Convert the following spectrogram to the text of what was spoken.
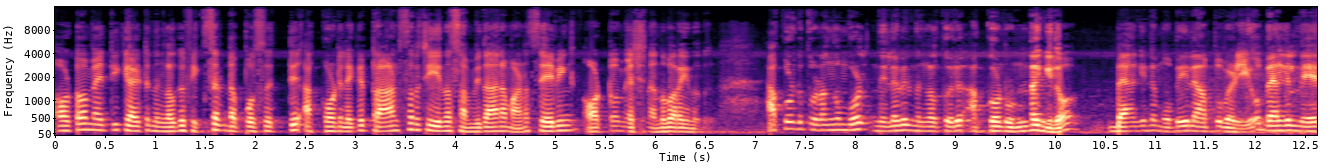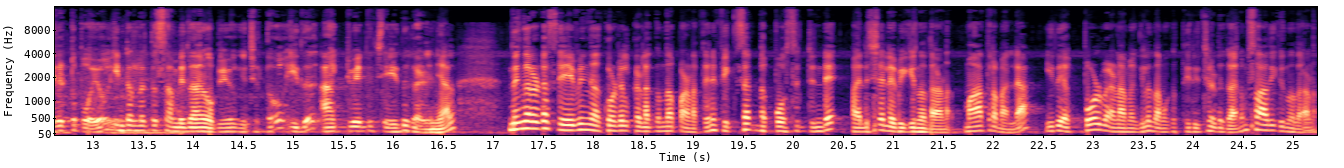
ഓട്ടോമാറ്റിക്കായിട്ട് നിങ്ങൾക്ക് ഫിക്സഡ് ഡെപ്പോസിറ്റ് അക്കൗണ്ടിലേക്ക് ട്രാൻസ്ഫർ ചെയ്യുന്ന സംവിധാനമാണ് സേവിംഗ് ഓട്ടോമേഷൻ എന്ന് പറയുന്നത്. അക്കൗണ്ട് തുടങ്ങുമ്പോൾ നിലവിൽ നിങ്ങൾക്കൊരു അക്കൗണ്ട് ഉണ്ടെങ്കിലോ ബാങ്കിന്റെ മൊബൈൽ ആപ്പ് വഴിയോ ബാങ്കിൽ നേരിട്ട് പോയോ ഇന്റർനെറ്റ് സംവിധാനം ഉപയോഗിച്ചിട്ടോ ഇത് ആക്ടിവേറ്റ് ചെയ്ത് കഴിഞ്ഞാൽ നിങ്ങളുടെ സേവിംഗ് അക്കൗണ്ടിൽ കിടക്കുന്ന പണത്തിന് ഫിക്സഡ് ഡെപ്പോസിറ്റിന്റെ പലിശ ലഭിക്കുന്നതാണ്. മാത്രമല്ല ഇത് എപ്പോൾ വേണമെങ്കിലും നമുക്ക് തിരിച്ചെടുക്കാനും സാധിക്കുന്നതാണ്.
